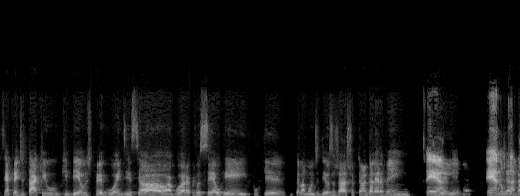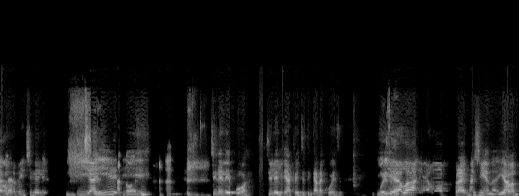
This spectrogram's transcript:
se acreditar que o que Deus pegou e disse, ah, agora você é o rei, porque, pelo amor de Deus, eu já acho que é uma galera bem é. tilelê, né? É, não já é uma galera bem tilelê. E aí. E... tilelê, pô, tilelê acredita em cada coisa. Pois e é. ela, ela pra... imagina, e ela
